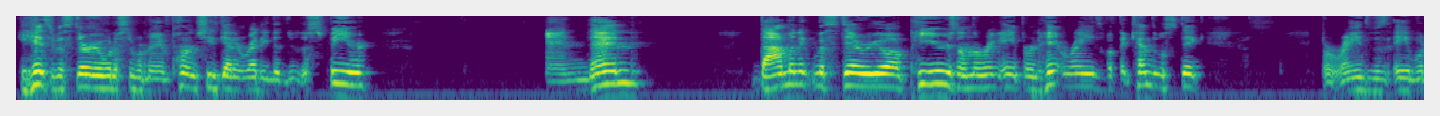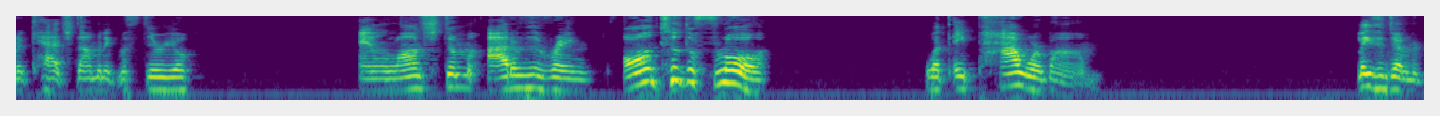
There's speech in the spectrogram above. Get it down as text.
He hits Mysterio with a Superman punch. He's getting ready to do the spear. And then Dominic Mysterio appears on the ring apron, hit Reigns with the candlestick, but Reigns was able to catch Dominic Mysterio and launched him out of the ring onto the floor with a power bomb. Ladies and gentlemen,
